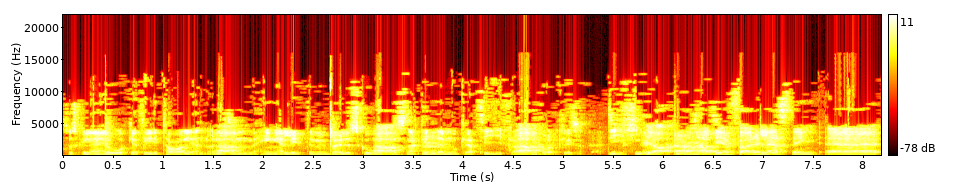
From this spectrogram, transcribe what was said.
Så skulle han ju åka till Italien och liksom hänga lite med Berlusconi Ja. och snacka demokrati framför Ja. folk liksom. Det är helt... Ja, han hade ju en föreläsning eh,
